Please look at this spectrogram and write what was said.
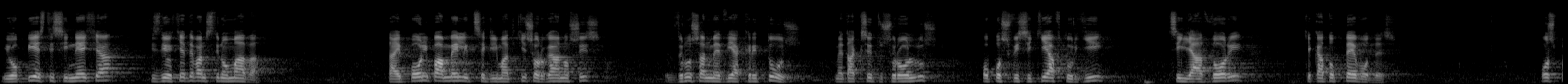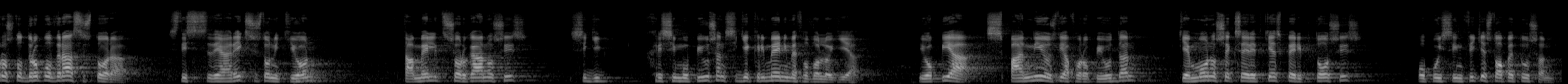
οι οποίες στη συνέχεια τις διοχέτευαν στην ομάδα. Τα υπόλοιπα μέλη της εγκληματικής οργάνωσης δρούσαν με διακριτούς μεταξύ τους ρόλους, όπως φυσικοί αυτούργοι, τσιλιαδόροι και κατοπτεύοντες. Ως προς τον τρόπο δράσης τώρα, στις διαρρήξεις των οικειών, τα μέλη της οργάνωσης χρησιμοποιούσαν συγκεκριμένη μεθοδολογία, η οποία σπανίως διαφοροποιούνταν και μόνο σε εξαιρετικές περιπτώσεις όπου οι συνθήκες το απαιτούσαν.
